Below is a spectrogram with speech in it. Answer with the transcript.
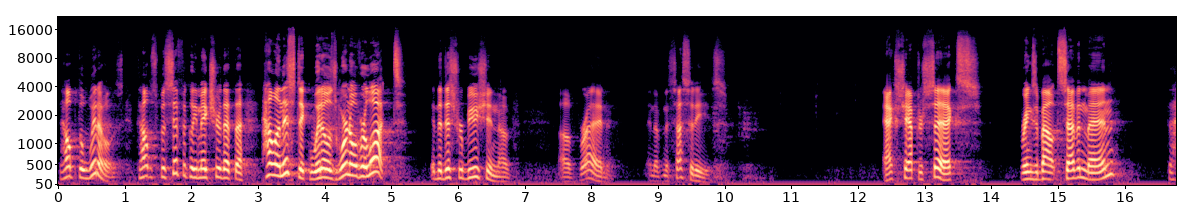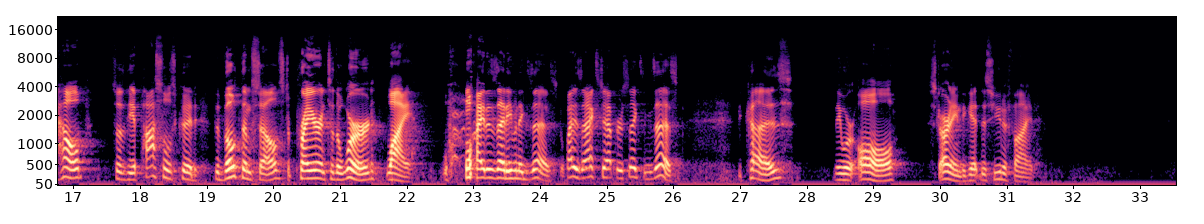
to help the widows, to help specifically make sure that the Hellenistic widows weren't overlooked in the distribution of, of bread and of necessities. Acts chapter 6 brings about seven men to help so that the apostles could devote themselves to prayer and to the word. Why? Why does that even exist? Why does Acts chapter 6 exist? Because they were all starting to get disunified.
